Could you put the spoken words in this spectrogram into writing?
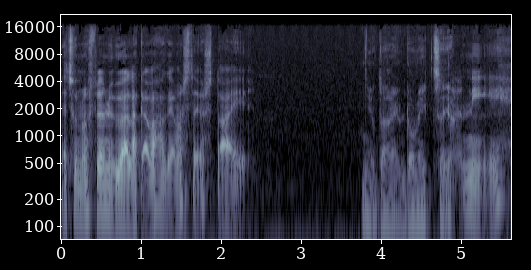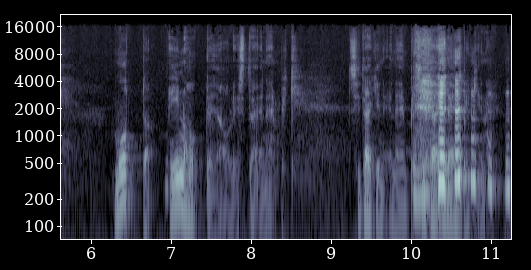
että sun olisi pitänyt yöllä käydä hakemasta jostain, Jotain donitseja. niin. Mutta inhokkeja oli sitä enempikin. Sitäkin enempi, sitä enempikin.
